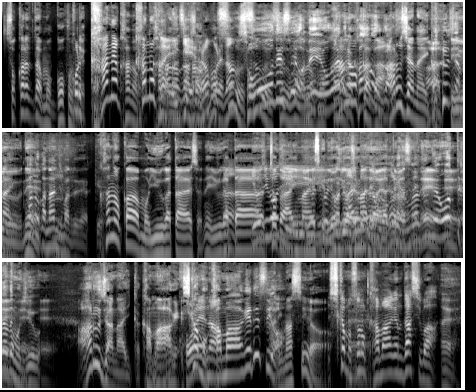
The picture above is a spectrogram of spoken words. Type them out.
そこからだもう5分で。これ、かな、かのか行けやろこれな。そうですよね。すぐよがかのかが。あるじゃないかっていうね。かのか何時までだっけ？かのかはもう夕方ですよね。夕うん。方、4時。ちょっと曖昧ですけど、4時5時。まではやってますね。全然終わってからでも十分。あるじゃないか。釜揚げ。しかも釜揚げですよ。ありますよ。しかもその釜揚げの出汁は、ええ。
